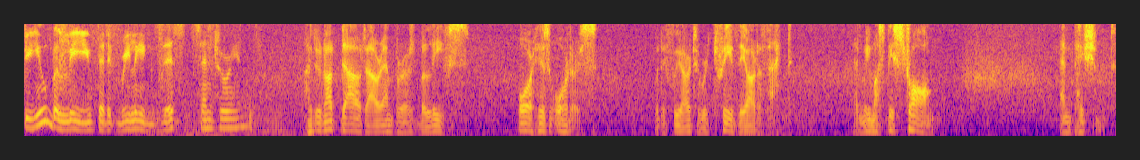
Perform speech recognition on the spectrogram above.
Do you believe that it really exists, Centurion? I do not doubt our Emperor's beliefs, or his orders. But if we are to retrieve the artifact, then we must be strong and patient.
